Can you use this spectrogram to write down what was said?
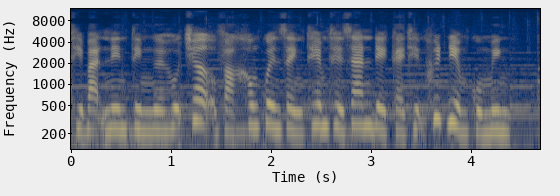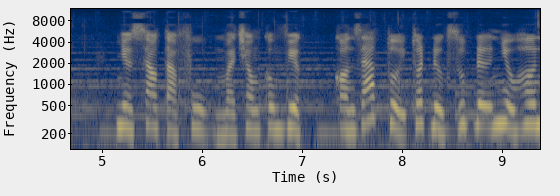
thì bạn nên tìm người hỗ trợ và không quên dành thêm thời gian để cải thiện khuyết điểm của mình. Nhờ sao tả phụ mà trong công việc, con giáp tuổi tuất được giúp đỡ nhiều hơn,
